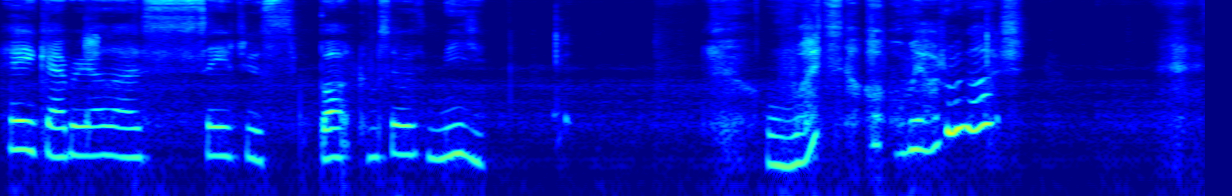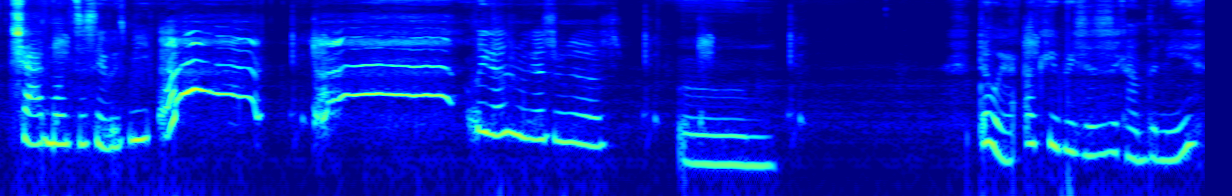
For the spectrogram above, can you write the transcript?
Hey, Gabriella, I saved you a spot. Come sit with me. What? Oh my gosh, oh my gosh. Chad wants to stay with me. Ah! Ah! Oh my gosh, oh my gosh, oh my gosh. Um. Don't worry, I'll keep your sister company.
